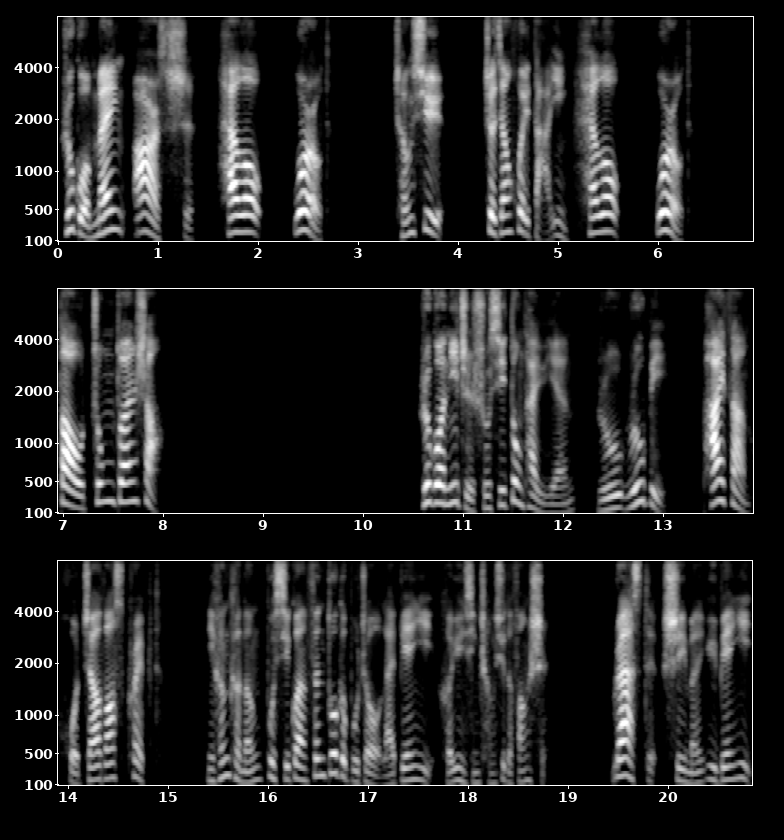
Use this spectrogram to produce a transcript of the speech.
如果 main ars 是 Hello World。程序这将会打印 Hello World 到终端上。如果你只熟悉动态语言，如 Ruby、Python 或 JavaScript，你很可能不习惯分多个步骤来编译和运行程序的方式。Rust 是一门预编译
